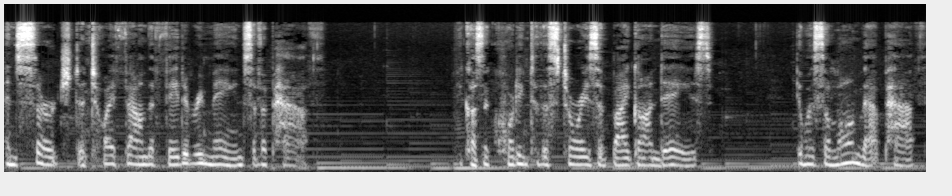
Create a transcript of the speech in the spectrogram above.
and searched until I found the faded remains of a path. Because according to the stories of bygone days, it was along that path,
